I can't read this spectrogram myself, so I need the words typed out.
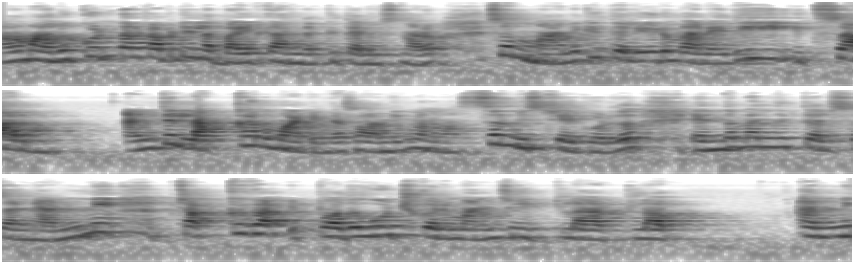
ఆమె అనుకుంటున్నారు కాబట్టి ఇలా బయటకు అందరికీ తెలుస్తున్నారు. సో మనకి తెలియడం అనేది ఇట్స్ ఆర్ అంటే లక్ అనమాట ఇంకా సో అందుకే మనం అస్సలు మిస్ చేయకూడదు. ఎంతమందికి తెలుసు అండి అన్ని చక్కగా పొదగూర్చుకొని మంచి ఇట్లా అట్లా అన్ని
